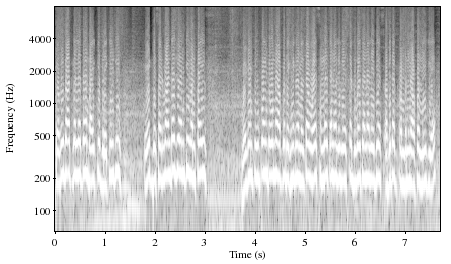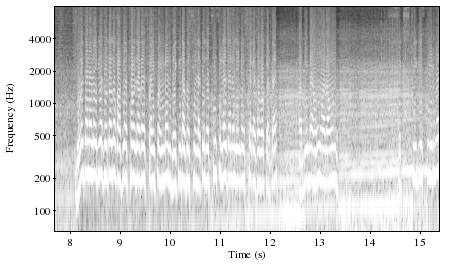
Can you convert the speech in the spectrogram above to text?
तो अभी बात कर लेते हैं बाइक की ब्रेकिंग की। एक डिसएडवांटेज जो M T one five version two point में आपको देखने को मिलता है, वो है सिंगल चैनल एबीएस का डुबल चैनल एबीएस अभी तक कंपनी ने ऑफ़र नहीं किया है। डुबल चैनल एबीएस होता तो काफ़ी अच्छा हो जाता है स्पाइस पॉइंट में ब्रेकिंग काफ़ी अच्छी जाती है लेट्स सिंगल चैनल एबीएस का कैसे वर्क करता है? अभी मैं हूँ अराउंड सिक्सटी की स्पीड में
